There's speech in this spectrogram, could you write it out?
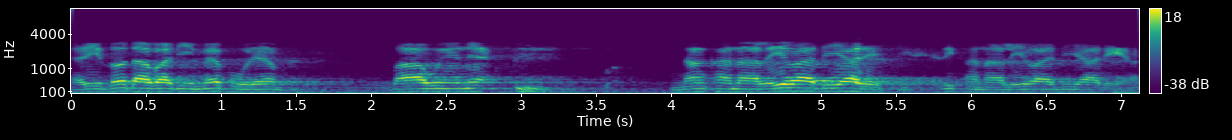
အဲဒီသောတာပတိမေဖို့တဲ့ပါဝင်တဲ့နာခန္ဓာ၄ပါးတရားတွေရှိတယ်အဲဒီခန္ဓာ၄ပါးတရားတွေဟာ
